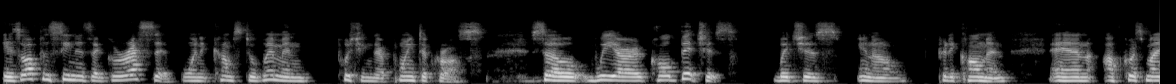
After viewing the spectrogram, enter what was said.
is often seen as aggressive when it comes to women pushing their point across. So we are called bitches, which is you know pretty common. And of course, my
